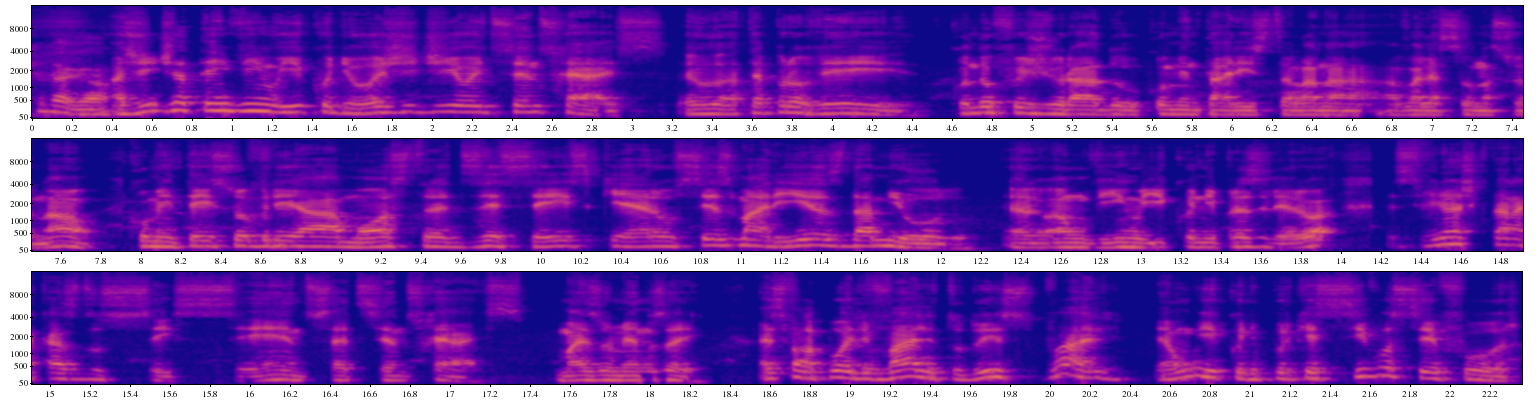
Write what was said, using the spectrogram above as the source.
Que legal. A gente já tem vinho ícone hoje de 800 reais. Eu até provei quando eu fui jurado comentarista lá na avaliação nacional, comentei sobre a amostra 16, que era o Sesmarias da Miolo. É um vinho ícone brasileiro. Esse vinho acho que está na casa dos 600, 700 reais, mais ou menos aí. Aí você fala, pô, ele vale tudo isso? Vale, é um ícone, porque se você for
